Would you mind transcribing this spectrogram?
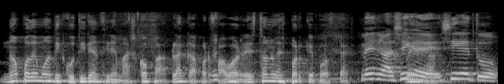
No podemos discutir en Cinemascopa. Blanca, por favor, esto no es porque podcast. Venga, sigue, Venga. sigue tú.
